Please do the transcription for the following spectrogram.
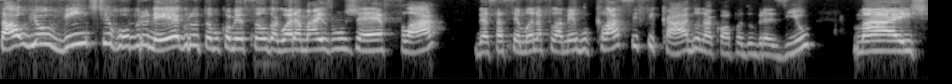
Salve ouvinte rubro-negro! Estamos começando agora mais um GE Fla dessa semana Flamengo classificado na Copa do Brasil, mas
